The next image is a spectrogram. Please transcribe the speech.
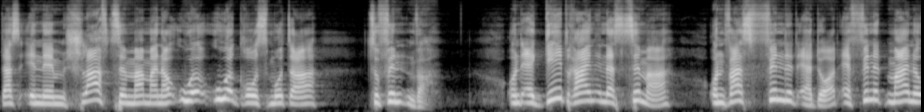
das in dem Schlafzimmer meiner Ur-Urgroßmutter zu finden war. Und er geht rein in das Zimmer und was findet er dort? Er findet meine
